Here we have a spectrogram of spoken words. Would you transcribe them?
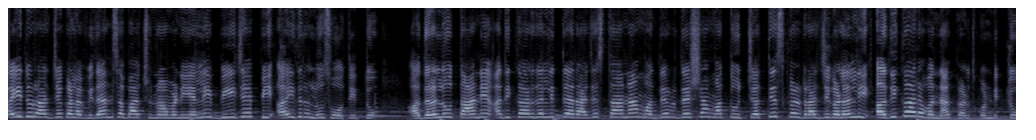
ಐದು ರಾಜ್ಯಗಳ ವಿಧಾನಸಭಾ ಚುನಾವಣೆಯಲ್ಲಿ ಬಿಜೆಪಿ ಐದರಲ್ಲೂ ಸೋತಿತ್ತು. ಅದರಲ್ಲೂ ತಾನೇ ಅಧಿಕಾರದಲ್ಲಿದ್ದ ರಾಜಸ್ಥಾನ, ಮಧ್ಯಪ್ರದೇಶ ಮತ್ತು ಛತ್ತೀಸ್ಗಢ ರಾಜ್ಯಗಳಲ್ಲಿ ಅಧಿಕಾರವನ್ನ ಕಳೆದುಕೊಂಡಿತ್ತು.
